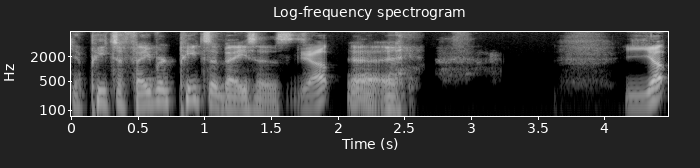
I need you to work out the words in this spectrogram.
yeah, pizza flavored pizza bases. Yep. Yeah. Yep.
